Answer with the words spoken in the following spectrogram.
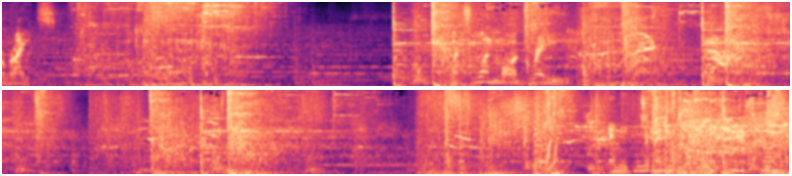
your rites. What's one more grave? Any time.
